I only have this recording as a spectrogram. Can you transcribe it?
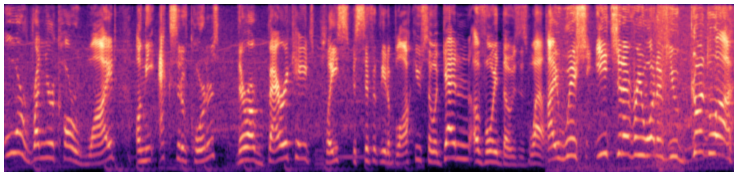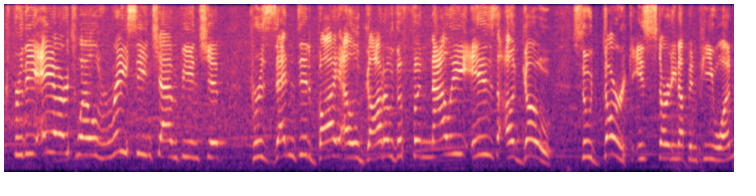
or run your car wide on the exit of corners there are barricades placed specifically to block you. So again, avoid those as well. I wish each and every one of you good luck for the AR-12 Racing Championship presented by Elgato. The finale is a go. So Dark is starting up in P1.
